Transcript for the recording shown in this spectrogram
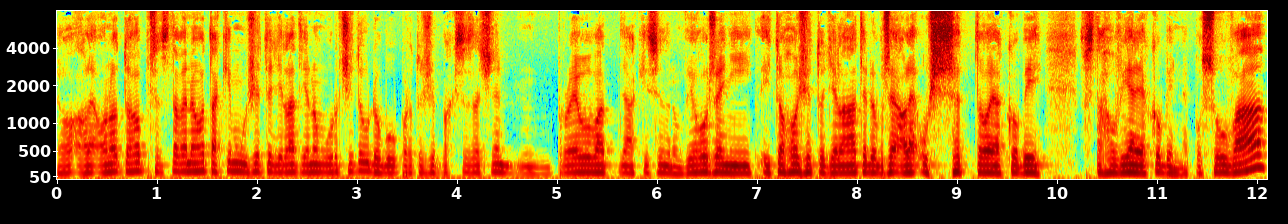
Jo, ale ono toho představeného taky můžete dělat jenom určitou dobu, protože pak se začne projevovat nějaký syndrom vyhoření, i toho, že to děláte dobře, ale už se to jakoby vztahově jakoby neposouvá.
